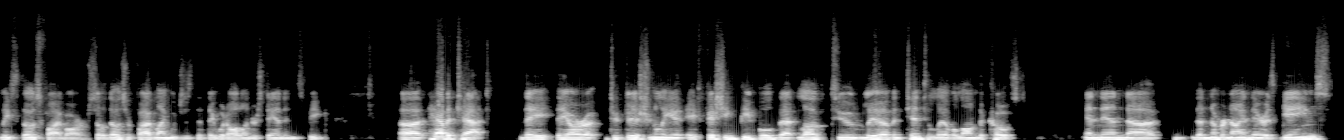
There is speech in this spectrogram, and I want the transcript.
least those five are. So those are five languages that they would all understand and speak. Uh, habitat, they, they are a, traditionally a, a fishing people that love to live and tend to live along the coast. And then uh, the number nine there is games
